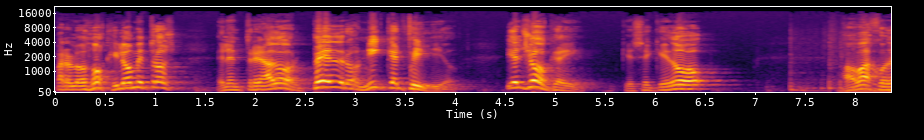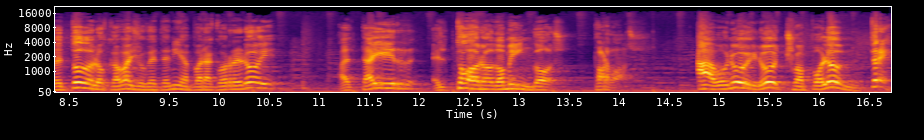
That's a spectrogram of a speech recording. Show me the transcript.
Para los dos kilómetros, el entrenador Pedro Nickelfiglio. Y el jockey, que se quedó abajo de todos los caballos que tenía para correr hoy, Altair, el toro Domingos, por dos. Abonó el 8 Apolón, 3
